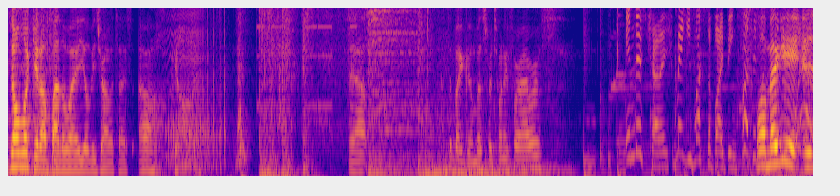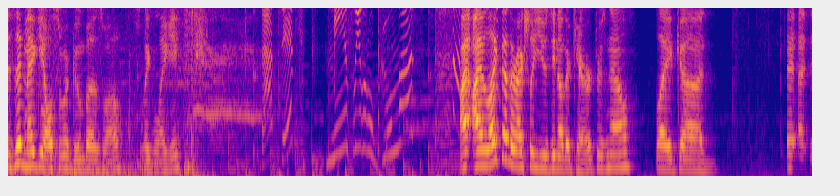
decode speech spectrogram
Don't look it up, by the way. You'll be traumatized. Oh, God. Yeah. I Have to buy Goombas for 24 hours? In this challenge, Meggy must survive being hunted. Well, for Meggy, is it Meggy also a Goomba as well? Like Leggy? That's it? Measly little Goombas? I, I like that they're actually using other characters now. Like, uh, uh, uh,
